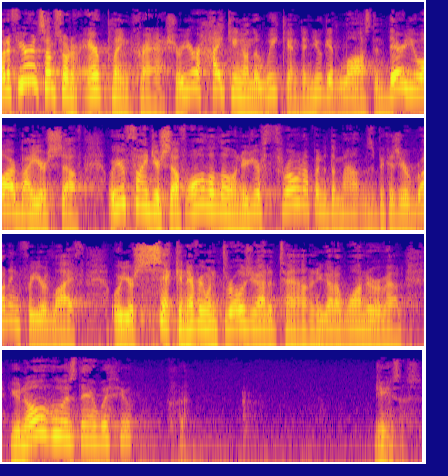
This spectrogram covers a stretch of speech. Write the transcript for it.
But if you're in some sort of airplane crash, or you're hiking on the weekend and you get lost, and there you are by yourself, or you find yourself all alone, or you're thrown up into the mountains because you're running for your life, or you're sick and everyone throws you out of town and you gotta wander around, you know who is there with you? Jesus.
